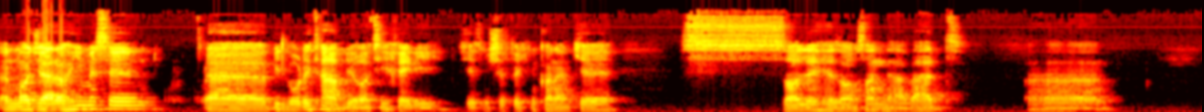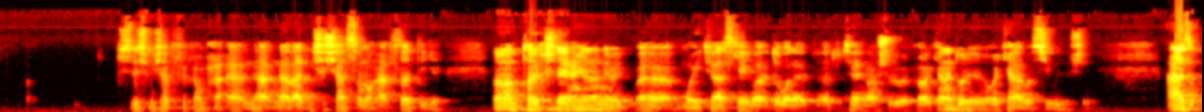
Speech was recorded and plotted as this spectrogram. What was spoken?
ماجراهایی مثل بیلبورد تبلیغاتی خیلی چیز میشه. فکر می‌کنم که سال 1990 چیزش میشه فکر کنم 90 میشه 69 70 دیگه. من تاریخش دقیقا یادم نمیاد. محیطی هست که دوباره تو تهران شروع به کار کردن دوره آقای کرباسی بودشتی از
